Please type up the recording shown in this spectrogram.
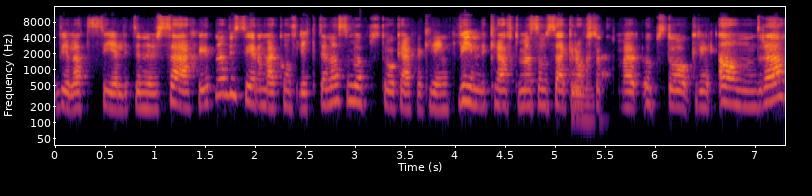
velat se lite nu, särskilt när vi ser de här konflikterna som uppstår kanske kring vindkraft men som säkert mm. också kommer uppstå kring andra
